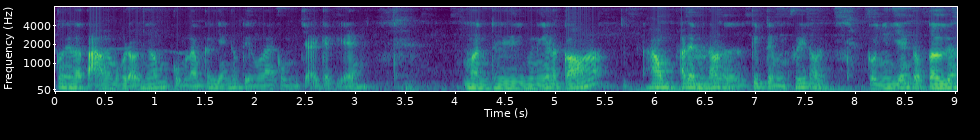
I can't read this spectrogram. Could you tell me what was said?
có nghĩa là tạo ra một cái đội nhóm cùng làm các dự án kiếm tiền online cùng chạy các dự án mình thì mình nghĩ là có. Không ở đây mình nói là kiếm tiền miễn phí thôi. Còn những dự án đầu tư á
